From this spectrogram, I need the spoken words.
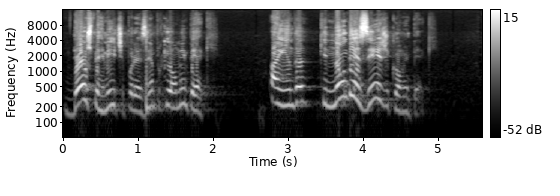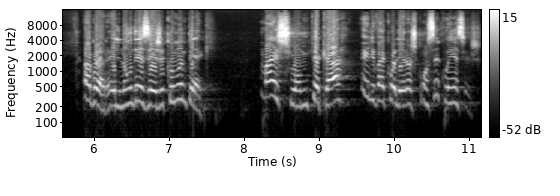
Deus permite, por exemplo, que o homem peque, ainda que não deseje que o homem peque. Agora, ele não deseja que o homem peque, mas se o homem pecar, ele vai colher as consequências.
